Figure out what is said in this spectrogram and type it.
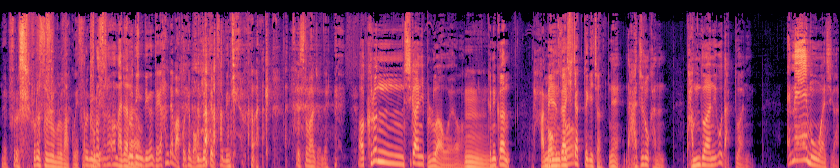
네, 푸르스름. 푸르스름으로 바꾸겠습니다. 푸르스름 하잖아요. 푸르딩딩은 되게 한 대 맞고 이렇게 멍들 때 푸르딩딩이라고 하니까 푸르스름 하죠. 네. 어, 그런 시간이 Blue Hour예요. 음. 그러니까 밤에 뭔가 시작되기 전. 네, 낮으로 가는 밤도 아니고 낮도 아닌 애매모호한 시간.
